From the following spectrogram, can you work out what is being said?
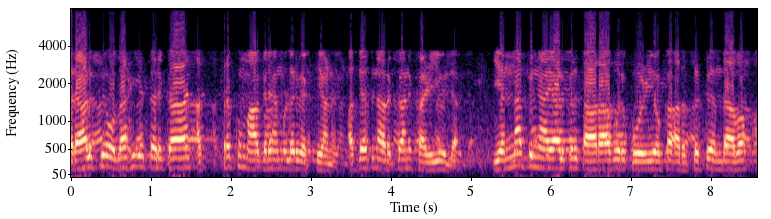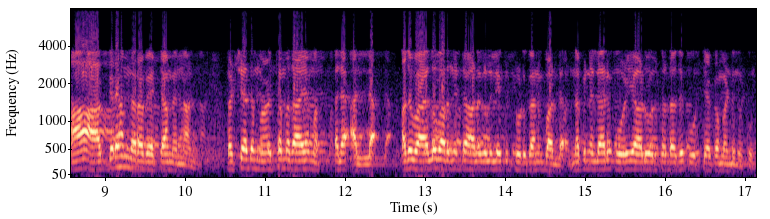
ഒരാൾക്ക് ഉദാഹിയത്ത് അറുക്കാൻ അത്രക്കും ആഗ്രഹമുള്ള ഒരു വ്യക്തിയാണ്. അദ്ദേഹത്തിന് അറുക്കാൻ കഴിയൂല എന്നാൽ പിന്നെ അയാൾക്ക് ഒരു താറാവ് ഒരു കോഴിയൊക്കെ അറുത്തിട്ട് എന്താവാം? ആ ആഗ്രഹം നിറവേറ്റാം എന്നാണ് പക്ഷെ അത് മുഴത്തമതായ മസാല അല്ല. അത് വയൽ പറഞ്ഞിട്ട് ആളുകളിലേക്ക് ഇട്ട് കൊടുക്കാനും പാടില്ല. എന്നാൽ പിന്നെ എല്ലാവരും കോഴി ആട് കൊടുത്തിട്ട് അത് പൂർത്തിയാക്കാൻ വേണ്ടി നിൽക്കും.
